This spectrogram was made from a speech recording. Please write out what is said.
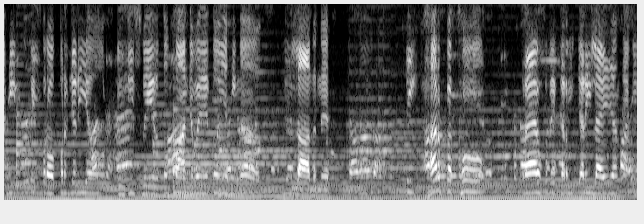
ਅਸੀਂ ਪੂਰੀ ਪ੍ਰੋਪਰ ਜਿਹੜੀ ਆ ਉਹ ਡਿਊਟੀ ਸਵੇਰ ਤੋਂ 5 ਵਜੇ ਤੋਂ ਹੀ ਅਸੀਂ ਨਾ ਲਾ ਦਿੰਨੇ ਆ ਵੀ ਹਰ ਪੱਖੋਂ ਟ੍ਰੈਫਿਕ ਦੇ ਕਰਮਚਾਰੀ ਲਾਏ ਜਾਂਦੇ ਵੀ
